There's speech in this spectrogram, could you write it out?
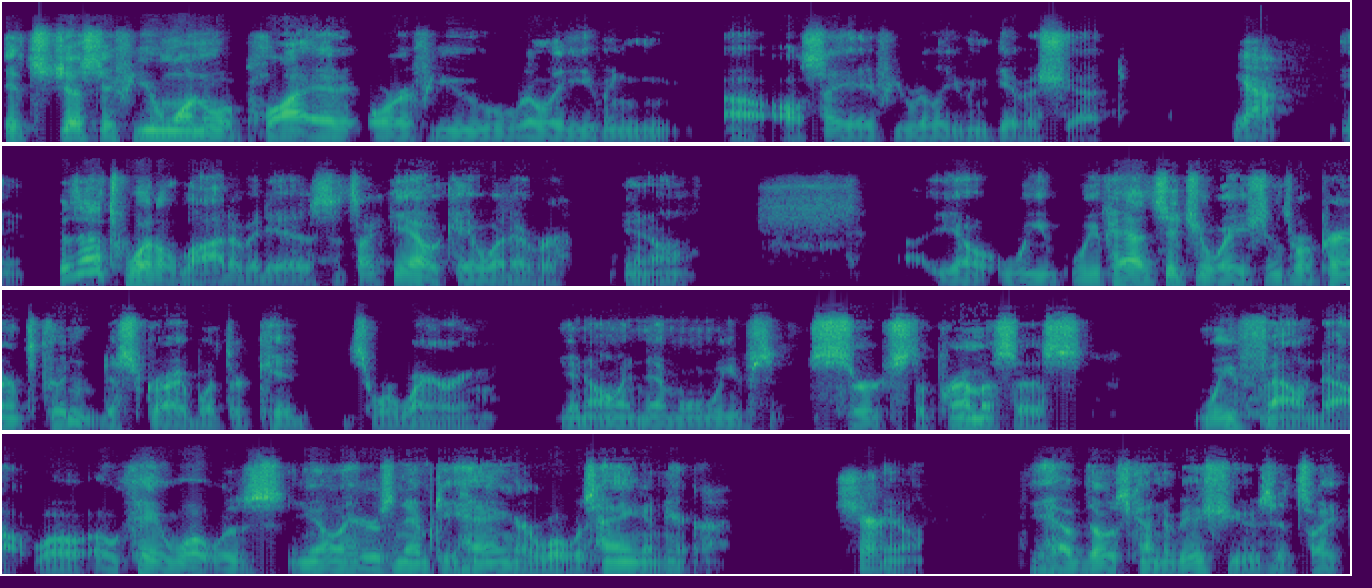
It's just if you want to apply it or if you really even uh, i'll say if you really even give a shit. Yeah. Because yeah. that's what a lot of it is. It's like yeah okay whatever you know you know we we've had situations where parents couldn't describe what their kids were wearing you know and then when we've searched the premises we've found out well okay what was you know here's an empty hanger what was hanging here Sure. You know, you have those kind of issues. It's like,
